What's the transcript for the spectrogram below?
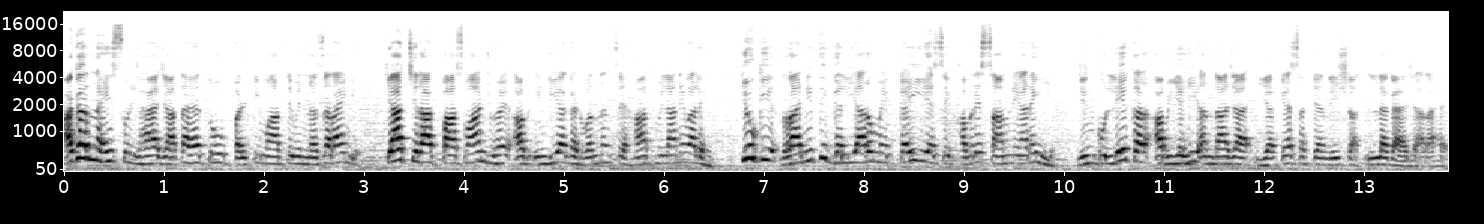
अगर नहीं सुलझाया जाता है तो पलटी मारते हुए नज़र आएँगे। क्या चिराग पासवान जो है अब इंडिया गठबंधन से हाथ मिलाने वाले हैं? क्योंकि राजनीतिक गलियारों में कई ऐसे खबरें सामने आ रही है, जिनको लेकर अब यही अंदाज़ा या कह सकते हैं अंदेशा लगाया जा रहा है।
